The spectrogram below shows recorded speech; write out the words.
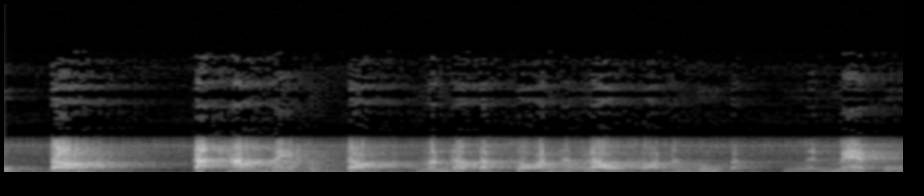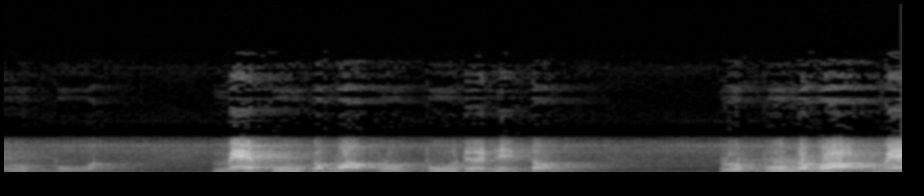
ูกต้องกระทำให้ถูกต้อง มันเท่ากับสอนทั้งเราสอนทั้งลูกอะเหมือนแม่ปูลูกปูอะแม่ปูก็บอกลูกปูเดินให้ตรง ลูกปูก็บอกแม่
